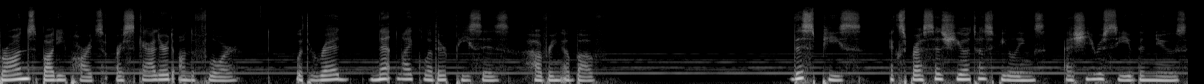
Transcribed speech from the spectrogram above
bronze body parts are scattered on the floor, with red net like leather pieces hovering above. This piece expresses Shiota's feelings as she received the news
